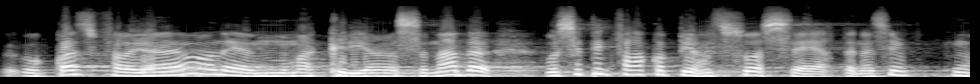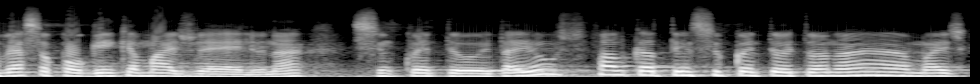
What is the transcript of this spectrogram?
Eu quase falei, é numa criança, nada. Você tem que falar com a pessoa certa, né? Você conversa com alguém que é mais velho, né? 58. Aí eu falo que eu tenho 58 anos, ah, mas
